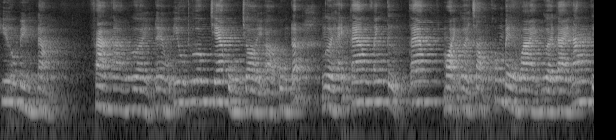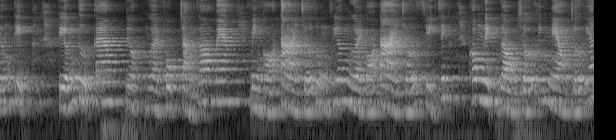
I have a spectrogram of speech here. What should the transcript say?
yêu bình đẳng phàm là người đều yêu thương che cùng trời ở cùng đất. Người hạnh cao, danh tự cao, mọi người trọng không bề ngoài, người tài năng tiếng tị tiếng tự cao, được người phục chẳng do khoe. Mình có tài chớ dùng riêng, người có tài chớ chỉ trích. Không nịnh giàu chớ khinh nghèo, chớ ghét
